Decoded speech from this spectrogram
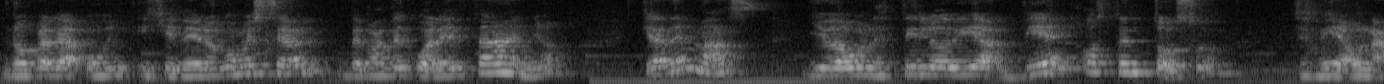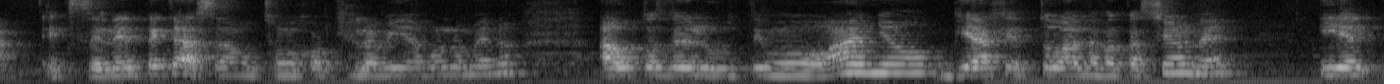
no para un ingeniero comercial de más de 40 años, que además llevaba un estilo de vida bien ostentoso, tenía una excelente casa, mucho mejor que la mía por lo menos, autos del último año, viajes todas las vacaciones, y él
